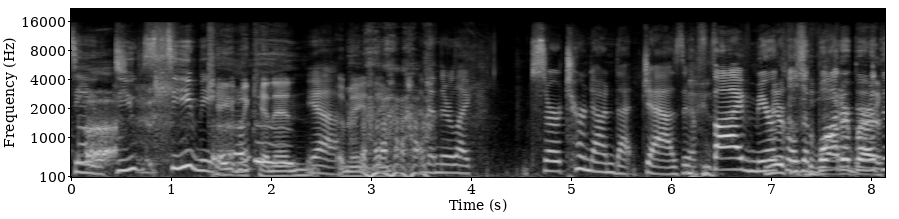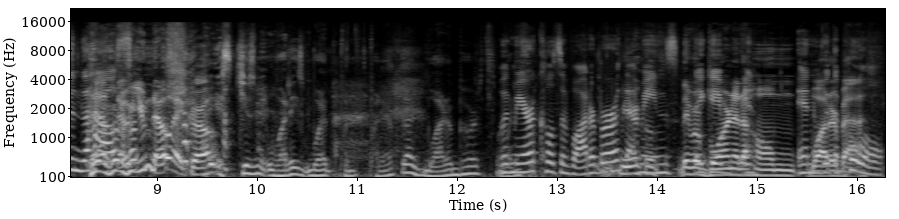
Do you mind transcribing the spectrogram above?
see you. Do you see me? Kate McKinnon. Yeah. Amazing. And then they're like. Sir, turn down that jazz. There are five miracles, of water birth in the house. No, you know it, girl. Excuse me. What is what? What, what are like water birds? The miracles of water birth. That means They were gave born at a in- home in water with a pool.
